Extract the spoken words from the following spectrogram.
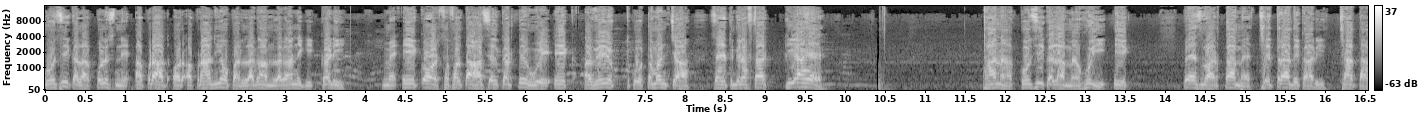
कोसी कला पुलिस ने अपराध और अपराधियों पर लगाम लगाने की कड़ी में एक और सफलता हासिल करते हुए एक अभियुक्त को तमंचा सहित गिरफ़्तार किया है। थाना कोसी कला में हुई एक प्रेस वार्ता में क्षेत्राधिकारी छाता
